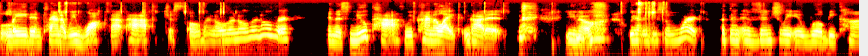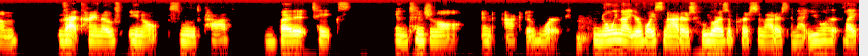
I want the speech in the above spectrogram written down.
laid and planned out. We walk that path just over and over and over and over. In this new path we've kind of like got it you know mm-hmm. we got to do some work. But then eventually it will become that kind of you know smooth path. But it takes intentional and active work knowing that your voice matters who you are as a person matters and that you are like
